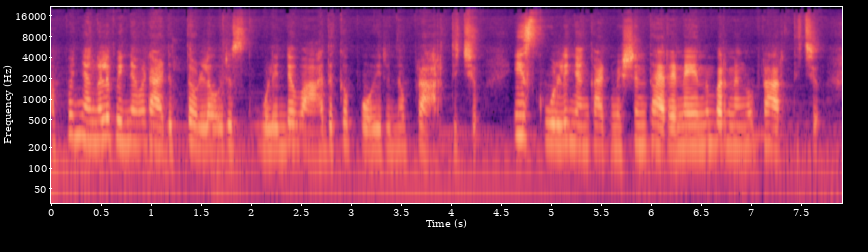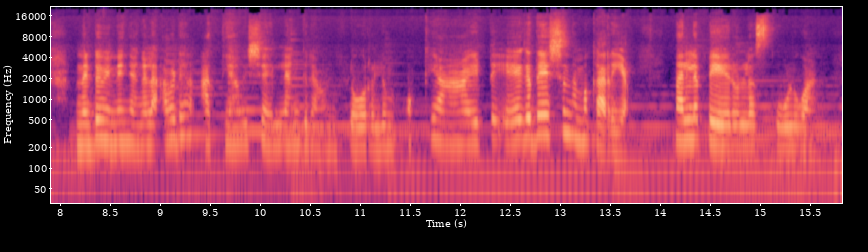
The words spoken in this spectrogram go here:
അപ്പം ഞങ്ങൾ പിന്നെ അവിടെ അടുത്തുള്ള ഒരു സ്കൂളിന്റെ വാതുക്കെ പോയിരുന്ന് പ്രാർത്ഥിച്ചു. ഈ സ്കൂളിൽ ഞങ്ങൾക്ക് അഡ്മിഷൻ തരണേ എന്നും പറഞ്ഞ് ഞങ്ങൾ പ്രാർത്ഥിച്ചു. എന്നിട്ട് പിന്നെ ഞങ്ങൾ അവിടെ അത്യാവശ്യം എല്ലാം ഗ്രൗണ്ട് ഫ്ലോറിലും ഒക്കെ ആയിട്ട് ഏകദേശം നമുക്കറിയാം. നല്ല പേരുള്ള സ്കൂളുമാണ്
